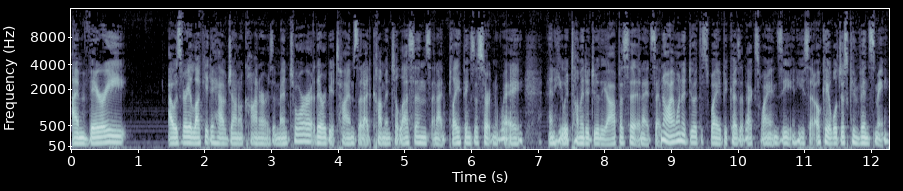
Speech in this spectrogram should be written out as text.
I'm very I was very lucky to have John O'Connor as a mentor. There would be times that I'd come into lessons and I'd play things a certain way and he would tell me to do the opposite. And I'd say, no, I want to do it this way because of X, Y, and Z. And he said, okay, well, just convince me.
